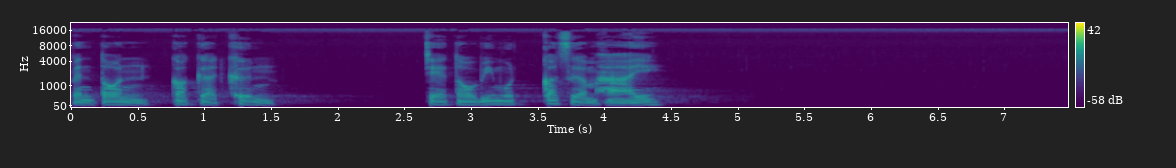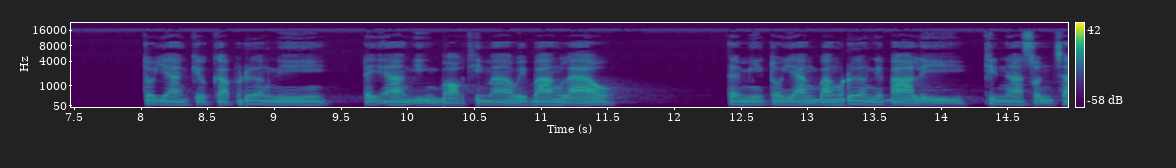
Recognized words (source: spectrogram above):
เป็นต้นก็เกิดขึ้น เจโตวิมุตต์ก็เสื่อมหาย ตัวอย่างเกี่ยวกับเรื่องนี้ได้อ้างอิงบอกที่มาไว้บ้างแล้ว แต่มีตัวอย่างบางเรื่องในบาลีที่น่าสนใจ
